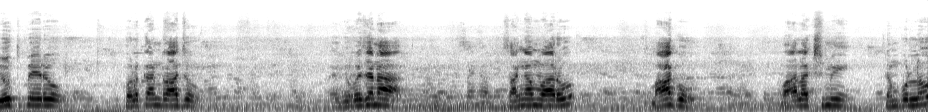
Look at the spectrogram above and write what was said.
యూత్ పేరు కులకన్ రాజు. యువజన సంఘం వారు మాకు మహాలక్ష్మి టెంపుల్లో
